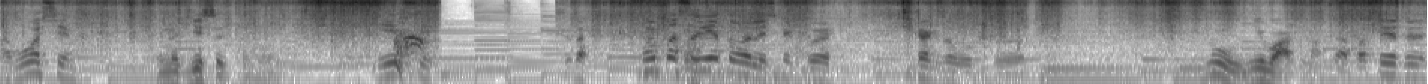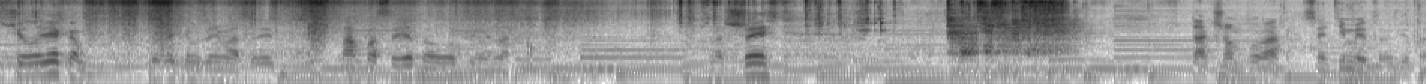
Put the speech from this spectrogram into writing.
на 8, и на 10, по-моему. 10. Сюда. Мы посоветовались, как бы, как зовут? э, Ну, неважно. Да, посоветовались с человеком, кто этим заниматься. И Нам посоветовал вот именно на 6. Так, шампура, сантиметр где-то.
